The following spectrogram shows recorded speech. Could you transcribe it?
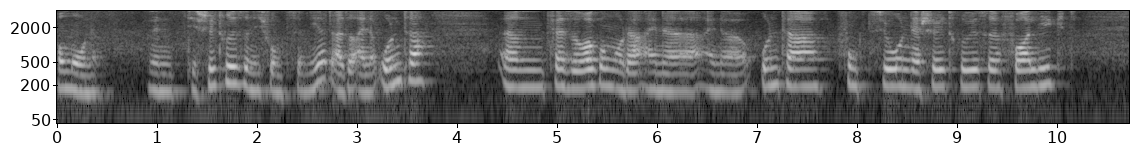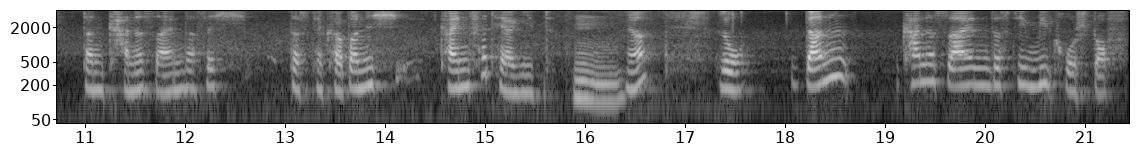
Hormone. Wenn die Schilddrüse nicht funktioniert, also eine Unterversorgung oder eine, eine Unterfunktion der Schilddrüse vorliegt, dann kann es sein, dass, ich, dass der Körper nicht kein Fett hergibt. Ja? So, dann kann es sein, dass die Mikrostoff,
